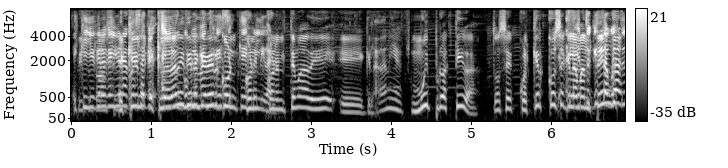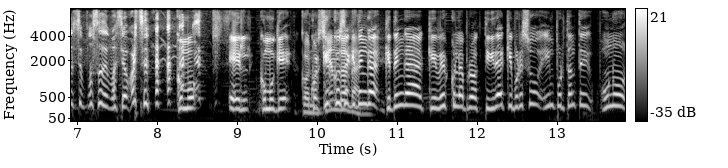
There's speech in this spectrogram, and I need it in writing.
Es que yo creo que hay pitutos una Es que, es que la Dani tiene que ver con, que que el tema de eh, que la Dani es muy proactiva. Entonces, cualquier cosa que la mantenga cuestión se puso demasiado personal. como el como que cualquier cosa que tenga que tenga que ver con la proactividad, que por eso es importante uno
